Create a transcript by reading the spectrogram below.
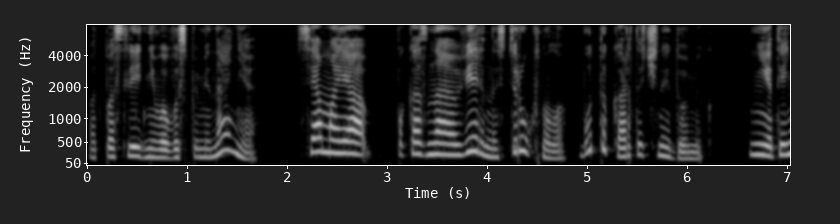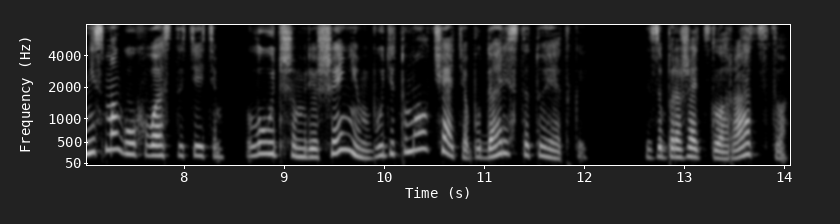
От последнего воспоминания вся моя показная уверенность рухнула, будто карточный домик. Нет, я не смогу хвастать этим. Лучшим решением будет умолчать об ударе статуэткой. Изображать злорадство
